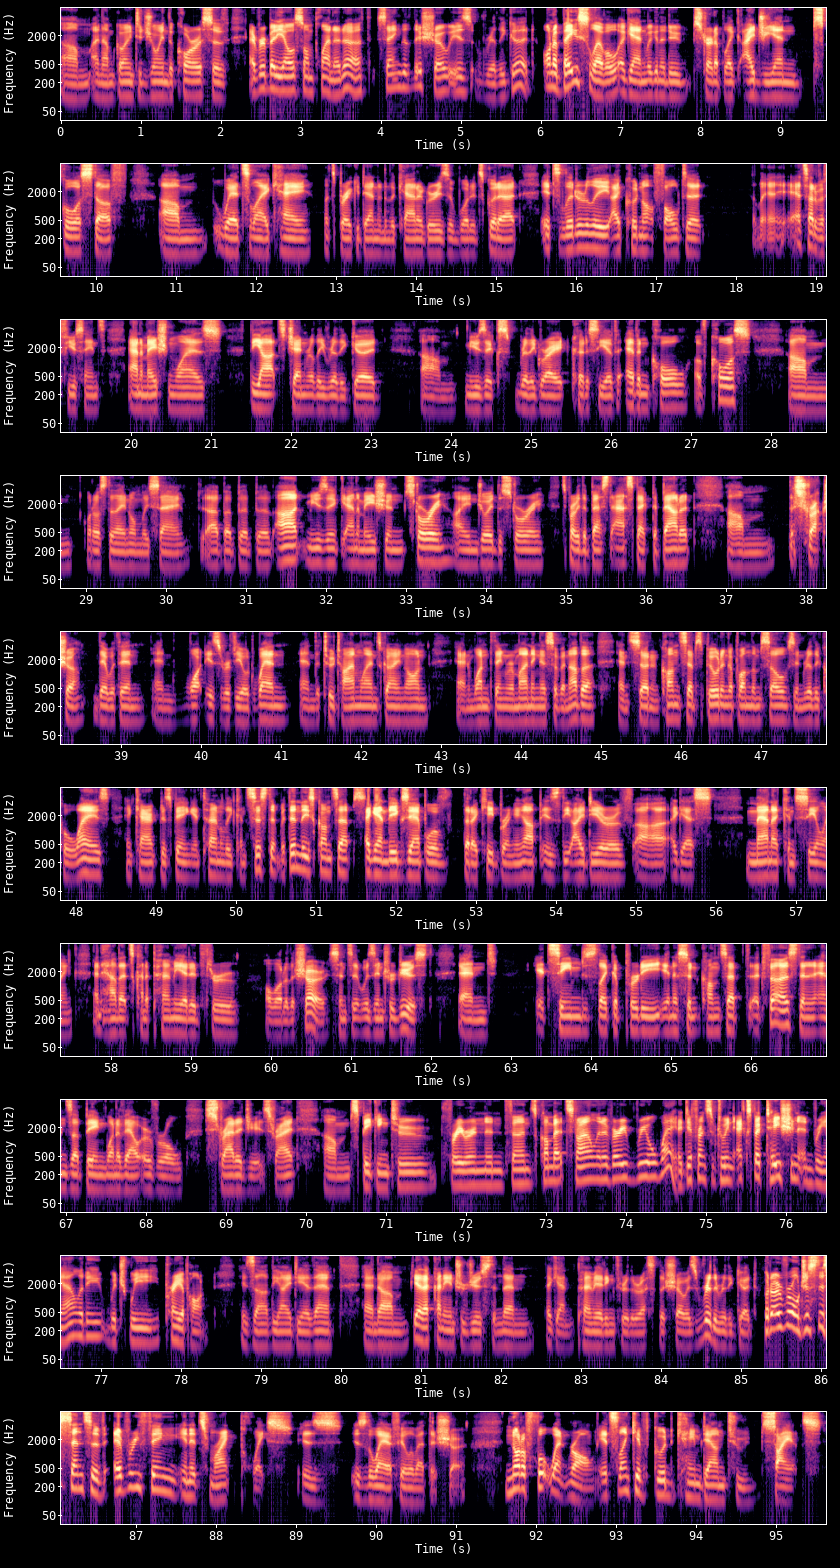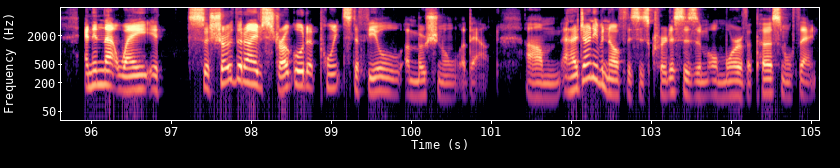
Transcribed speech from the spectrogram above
um, and I'm going to join the chorus of everybody else on planet Earth saying that this show is really good. On a base level, again, we're going to do straight up like IGN score stuff. Um, where it's like, hey, let's break it down into the categories of what it's good at. It's literally, I could not fault it outside of a few scenes, animation wise. The art's generally really good. Um, music's really great, courtesy of Evan Call, of course. Um, what else do they normally say? Uh, but, but, but art, music, animation, story. I enjoyed the story. It's probably the best aspect about it. Um, the structure there within and what is revealed when, and the two timelines going on, and one thing reminding us of another, and certain concepts building upon themselves in really cool ways, and characters being internally consistent within these concepts. Again, the example of that I keep bringing up is the idea of, uh, I guess, mana concealing and how that's kind of permeated through a lot of the show since it was introduced. And it seems like a pretty innocent concept at first, and it ends up being one of our overall strategies, right? Um, speaking to Frieren and Fern's combat style in a very real way. A difference between expectation and reality, which we prey upon is uh, the idea there. And um, yeah, that kind of introduced and then again permeating through the rest of the show is really really good. But overall, just this sense of everything in its right place is is the way I feel about this show. Not a foot went wrong. It's like if good came down to science, and in that way, it's a show that I've struggled at points to feel emotional about. Um, and I don't even know if this is criticism or more of a personal thing.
